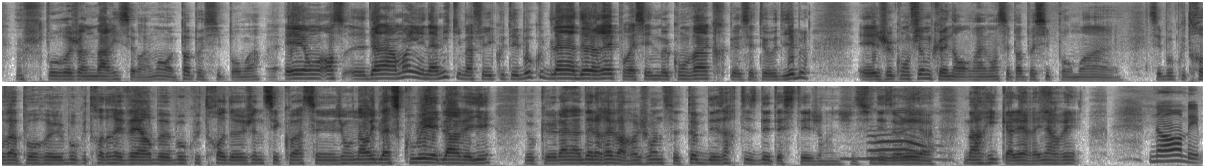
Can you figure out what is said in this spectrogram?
pour rejoindre Marie, c'est vraiment pas possible pour moi. Et on, en- dernièrement, il y a une amie qui m'a fait écouter beaucoup de Lana Del Rey pour essayer de me convaincre que c'était audible, et je confirme que non, vraiment, c'est pas possible pour moi. euh, c'est beaucoup trop vaporeux, beaucoup trop de reverb, beaucoup trop de je ne sais quoi. On a envie de la secouer et de la réveiller. Donc euh, Lana Del Rey va rejoindre ce top des artistes détestés. Genre, je suis désolé, euh, Marie qui a l'air énervée. Non, mais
